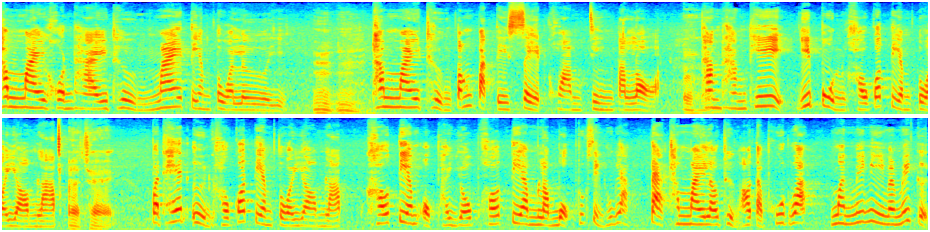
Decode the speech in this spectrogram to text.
ทำไมคนไทยถึงไม่เตรียมตัวเลยอืมอืมทำไมถึงต้องปฏิเสธความจริงตลอดอือฮึทั้งทั้งๆที่ญี่ปุ่นเขาก็เตรียมตัวยอมรับอ่าใช่ ประเทศอื่นเขาก็เตรียมตัวยอมรับ เขาเตรียมอบพยพเขาเตรียมระบบทุกสิ่งทุกอย่าง แต่ทำไมเราถึงเอาแต่พูดว่ามันไม่มีมันไม่เกิด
